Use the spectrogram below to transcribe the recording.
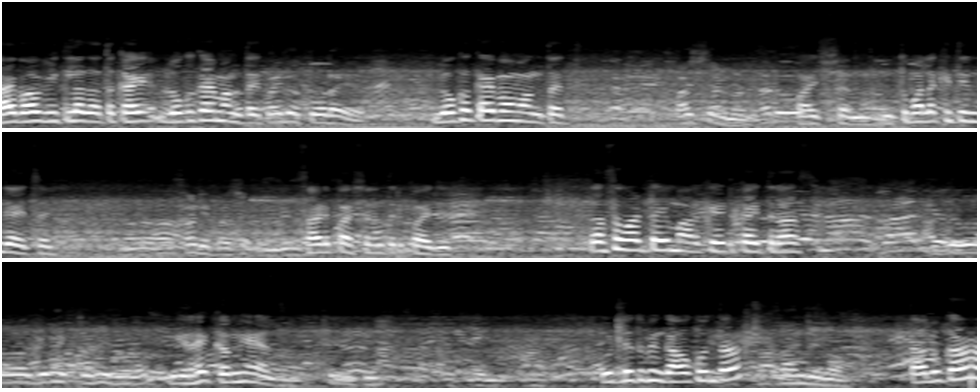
काय भाव विकला जातं? काय लोक काय मागतायत? पहिलं तोडा आहे. लोक काय भाव मागतायत? पाचशे ना पाचशे तुम्हाला कितीने द्यायचं आहे साडेपाचशे पर्यंत साडेपाचशे तरी पाहिजे. कसं वाटतंय मार्केट काही त्रास? गिराईक कमी थोडं गिराईक कमी आहे अजून. ठीक आहे. कुठले तुम्ही? गाव कोणतं? रांजेगाव तालुका?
